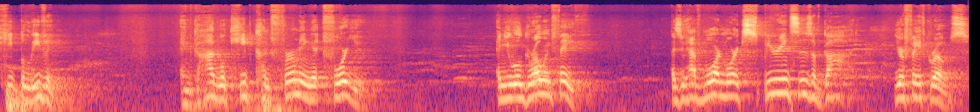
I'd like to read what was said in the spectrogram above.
Keep believing. And God will keep confirming it for you and you will grow in faith. As you have more and more experiences of God, your faith grows.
